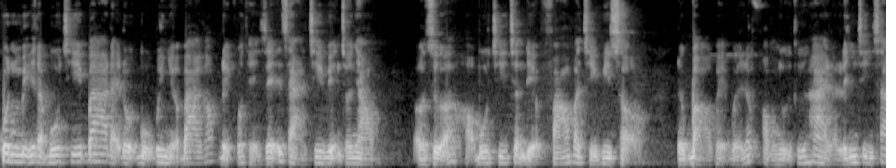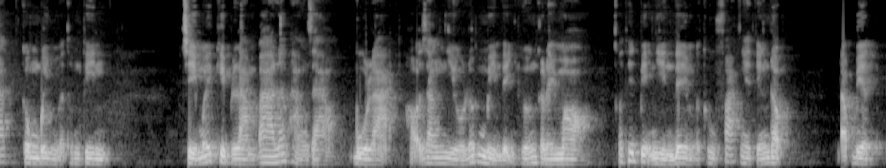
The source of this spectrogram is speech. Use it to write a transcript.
Quân Mỹ đã bố trí 3 đại đội bộ binh ở ba góc để có thể dễ dàng chi viện cho nhau. Ở giữa, họ bố trí trận địa pháo và chỉ huy sở, được bảo vệ bởi lớp phòng ngự thứ hai là lính trinh sát, công binh và thông tin. Chỉ mới kịp làm 3 lớp hàng rào, bù lại họ răng nhiều lớp mìn định hướng Claymore, có thiết bị nhìn đêm và thu phát nghe tiếng động. Đặc biệt,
